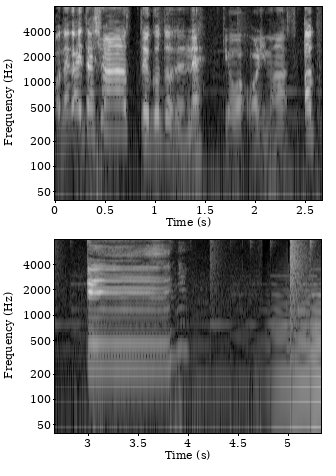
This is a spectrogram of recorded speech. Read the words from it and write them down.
お願いいたしますということでね、今日は終わります。あってー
